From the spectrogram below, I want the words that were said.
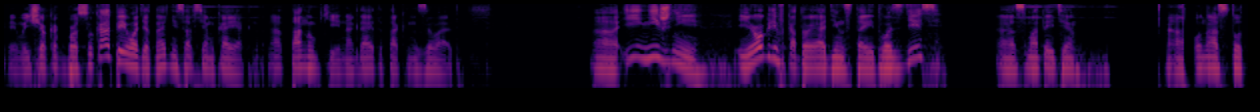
Еще как барсука переводят, но это не совсем корректно. Да, тануки иногда это так и называют. А, и нижний иероглиф, который один стоит вот здесь. А, смотрите, а, у нас тут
